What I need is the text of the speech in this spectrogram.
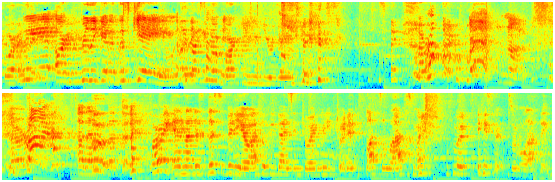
Score. I we think. are really good at this game. I really thought you were barking when you were doing tennis. I was like. Oh, that's, that's it. All right, and that is this video. I hope you guys enjoyed. We enjoyed it. Lots of laughs. My my face hurts from laughing.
